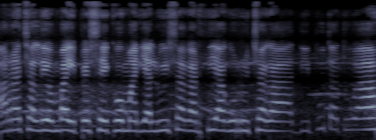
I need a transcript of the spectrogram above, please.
Arratxaldeon bai, PSeko Maria Luisa García Gurrutxaga diputatua,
